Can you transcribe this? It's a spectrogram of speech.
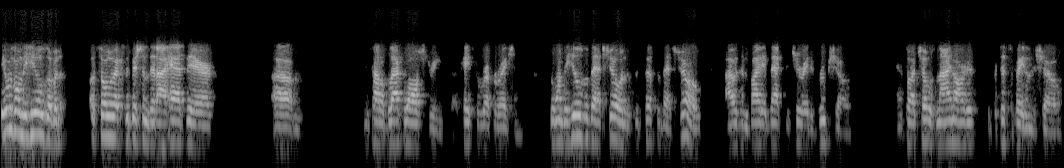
it was on the heels of a, a solo exhibition that I had there um, entitled Black Wall Street, A Case for Reparations. So, on the heels of that show and the success of that show, I was invited back to curate a group show. And so I chose nine artists to participate in the show.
